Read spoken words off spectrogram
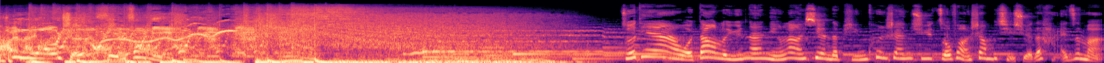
波神回复你。昨天啊，我到了云南宁蒗县的贫困山区，走访上不起学的孩子们。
